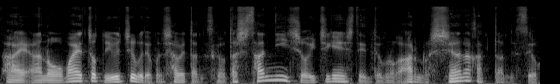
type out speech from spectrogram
はい。あの、前ちょっと YouTube でも喋ったんですけど、私三人称一元視点っていうものがあるの知らなかったんですよ。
